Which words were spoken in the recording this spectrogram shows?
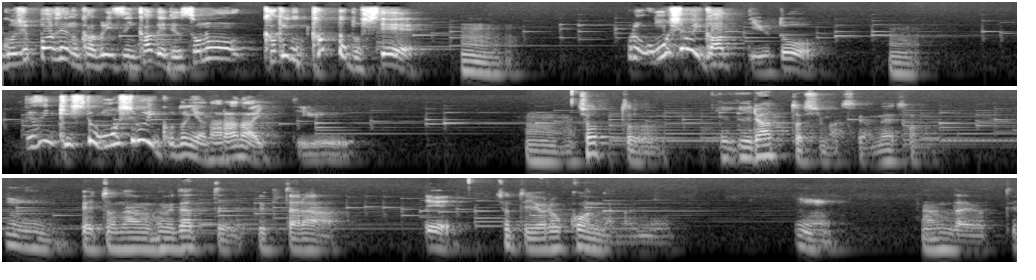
50%の確率にかけてその賭けに勝ったとしてうん。これ面白いかっていうとうん。別に決して面白いことにはならないっていう。うん、ちょっとイイラッとしますよねその。うん、ベトナム風だって言ったらで、ちょっと喜んだのにうん、なんだよって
